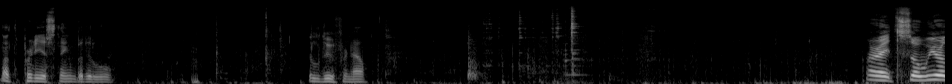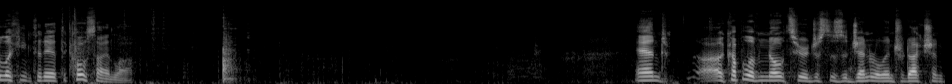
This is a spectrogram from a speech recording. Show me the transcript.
Not the prettiest thing, but it'll it'll do for now. All right, so we are looking today at the cosine law. And a couple of notes here, just as a general introduction.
